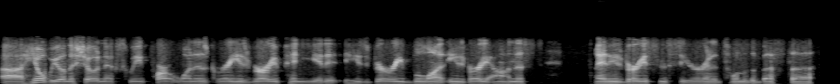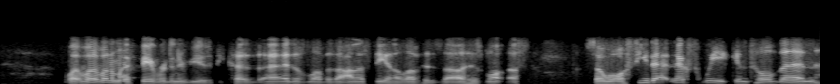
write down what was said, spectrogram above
Uh, he'll be on the show next week. Part one is great. He's very opinionated. He's very blunt. He's very honest, and he's very sincere. And it's one of the best. Uh, one, one of my favorite interviews because I just love his honesty and I love his uh, his bluntness. So we'll see that next week. Until then,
